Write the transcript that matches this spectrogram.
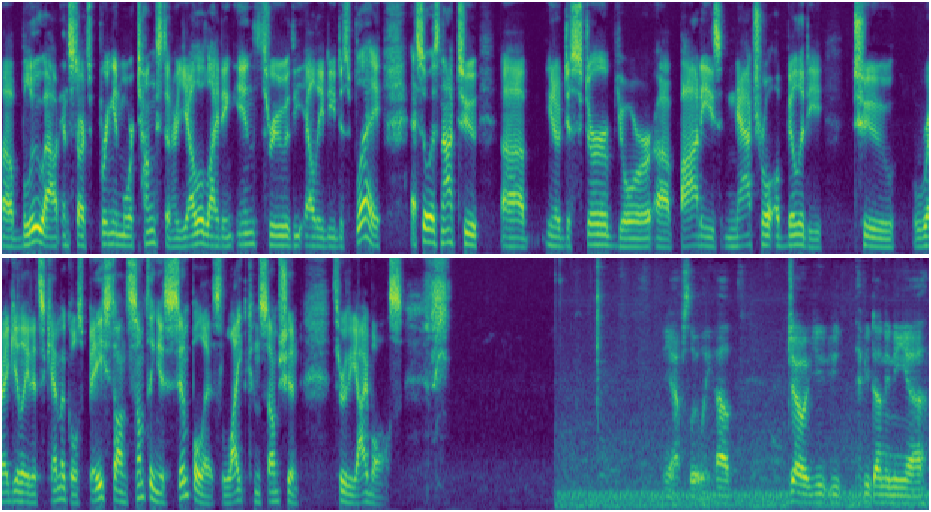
uh, blue out and starts bringing more tungsten or yellow lighting in through the LED display, so as not to uh, you know disturb your uh, body's natural ability to regulate its chemicals based on something as simple as light consumption through the eyeballs. Yeah, absolutely. Uh, Joe, you, you, have you done any uh,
